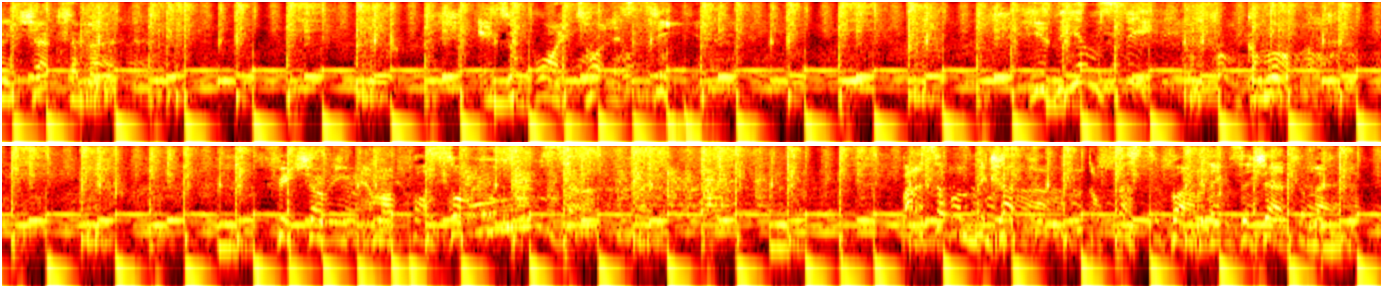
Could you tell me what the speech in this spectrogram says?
and gentlemen, it's your boy Tony C. He's the MC from Come On, featuring Emma Fonsoza. But it's up about become the festival, ladies and gentlemen.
